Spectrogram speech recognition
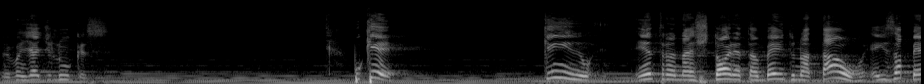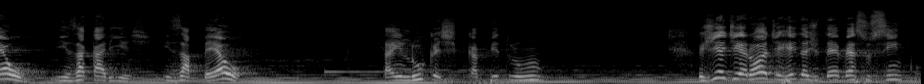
no Evangelho de Lucas. Porque quem entra na história também do Natal é Isabel e Zacarias. Isabel está em Lucas capítulo 1. Os dias de Herodes, rei da Judéia, verso 5.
